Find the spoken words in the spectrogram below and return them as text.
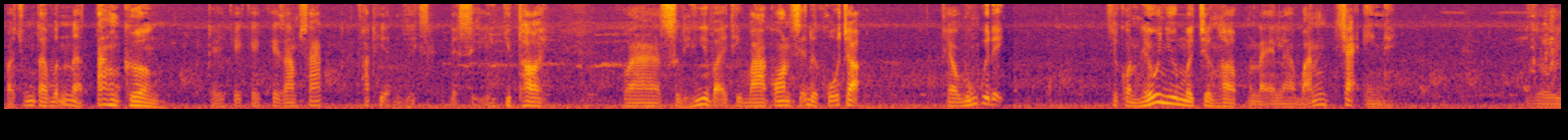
Và chúng ta vẫn là tăng cường cái cái cái cái giám sát phát hiện dịch để xử lý kịp thời. Và xử lý như vậy thì bà con sẽ được hỗ trợ theo đúng quy định. Chứ còn nếu như mà trường hợp này là bán chạy này rồi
